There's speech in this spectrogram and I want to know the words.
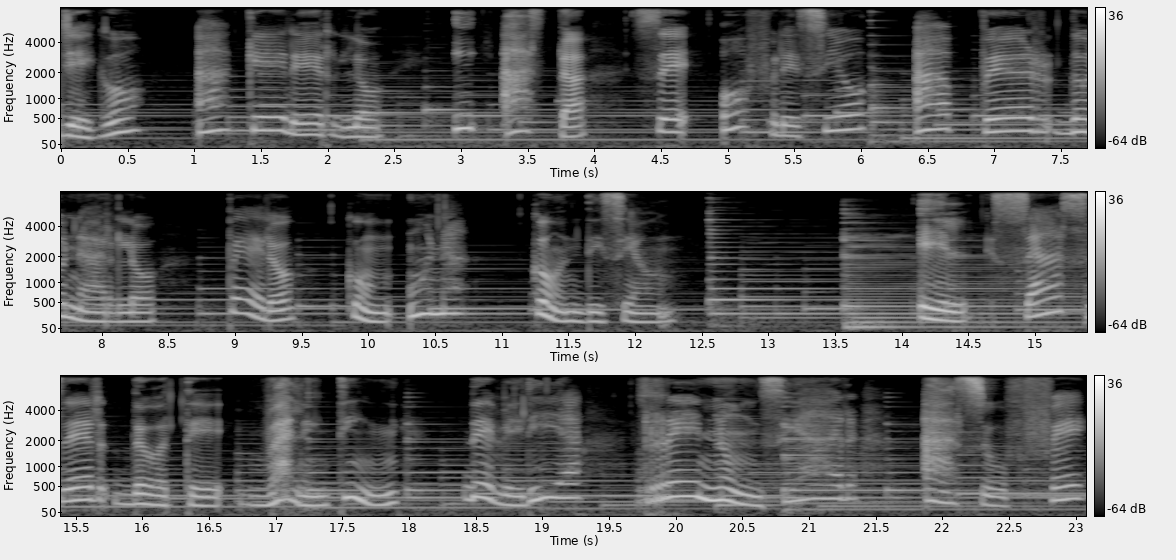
llegó a quererlo y hasta se ofreció a perdonarlo, pero con una condición. El sacerdote Valentín debería renunciar a su fe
